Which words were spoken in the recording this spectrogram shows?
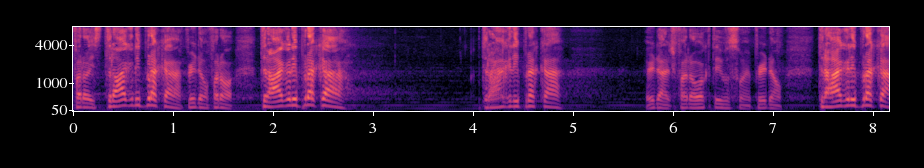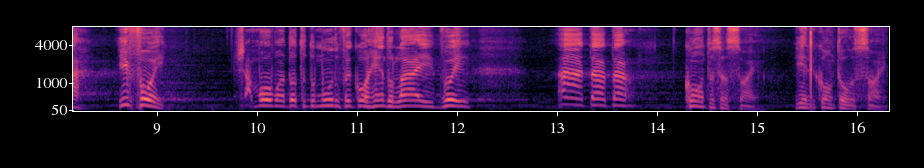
Farol, traga ele para cá. Perdão, farol. Traga ele para cá. Traga ele para cá. Verdade, farol que teve o sonho, perdão. Traga ele para cá. E foi. Chamou, mandou todo mundo, foi correndo lá e foi. Ah, tá, tá. Conta o seu sonho. E ele contou o sonho.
